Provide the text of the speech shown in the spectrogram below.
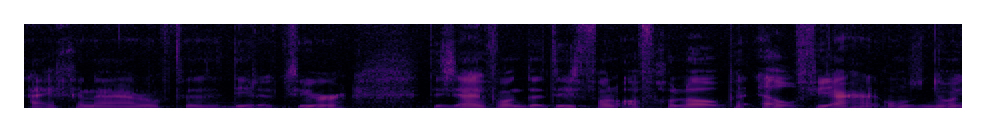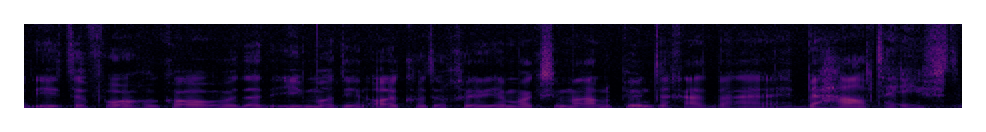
eigenaar of directeur, die zei van dat is van afgelopen elf jaar ons nooit iets ervoor gekomen dat iemand in alle categorieën maximale punten gaat behaald heeft.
